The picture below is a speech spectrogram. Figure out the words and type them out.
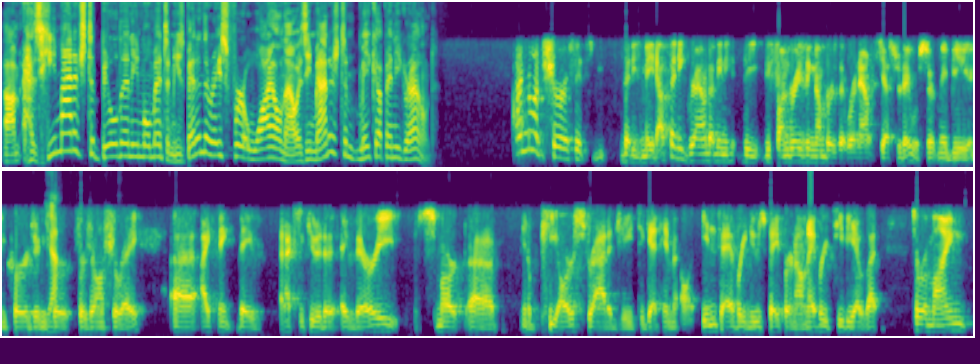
Um, has he managed to build any momentum? He's been in the race for a while now. Has he managed to make up any ground? I'm not sure if it's that he's made up any ground. I mean, the, the fundraising numbers that were announced yesterday will certainly be encouraging yeah. for, for Jean Charest. Uh, I think they've executed a, a very smart, uh, you know, PR strategy to get him into every newspaper and on every TV outlet to remind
